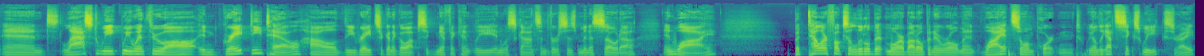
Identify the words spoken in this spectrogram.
And last week we went through all in great detail how the rates are going to go up significantly in Wisconsin versus Minnesota and why. But tell our folks a little bit more about open enrollment, why it's so important. We only got six weeks, right?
